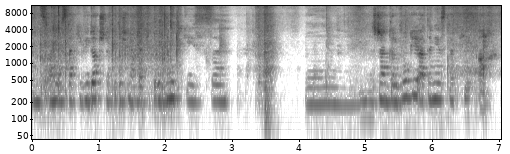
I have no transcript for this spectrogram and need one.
Więc on jest taki widoczny. Kiedyś miał taki drobniutki z, mm, z Jungle Boogie, a ten jest taki. Ach.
